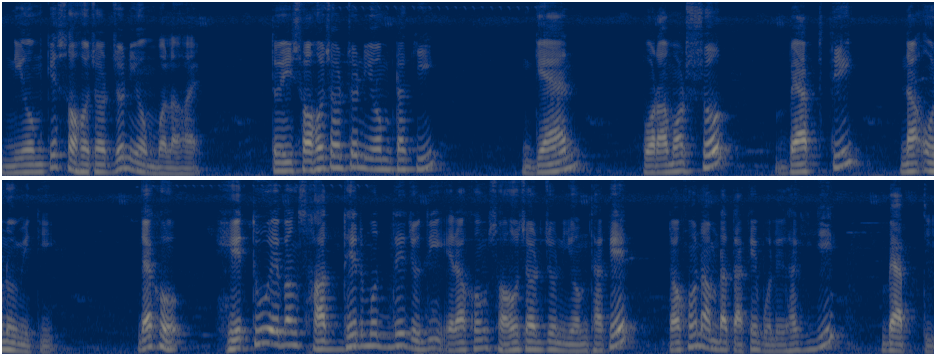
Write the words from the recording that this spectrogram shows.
নিয়মকে সহচর্য নিয়ম বলা হয়। তো এই সহচর্য নিয়মটা কি? জ্ঞান, পরামর্শ, ব্যাপ্তি না অনুমিতি? দেখো, হেতু এবং সাধ্যের মধ্যে যদি এরকম সহচর্য নিয়ম থাকে, তখন আমরা তাকে বলে থাকি কি? ব্যাপ্তি।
